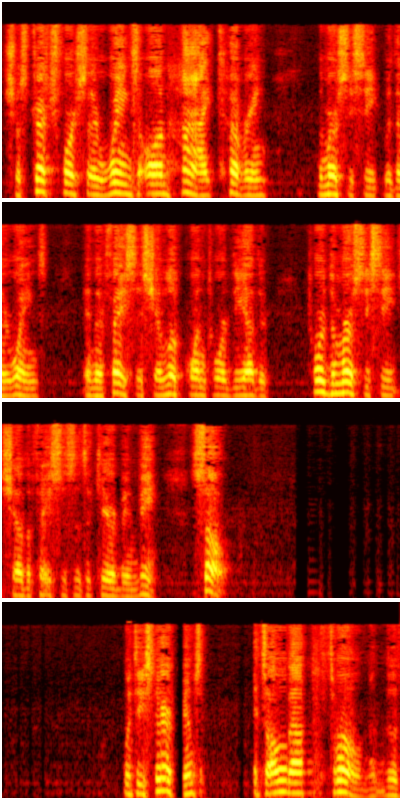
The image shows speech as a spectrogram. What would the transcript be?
shall stretch forth their wings on high, covering the mercy seat with their wings, and their faces shall look one toward the other. Toward the mercy seat shall the faces of the cherubim be. So, with these seraphims, it's all about the throne. The,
